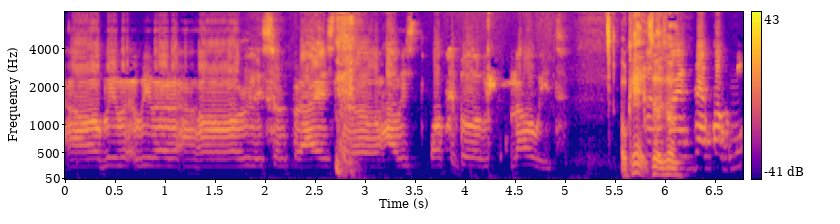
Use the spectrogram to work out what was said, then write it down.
uh, we were we were uh, really surprised uh, how is it possible we know it. Okay, so so for example, me,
